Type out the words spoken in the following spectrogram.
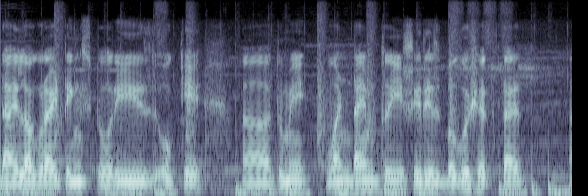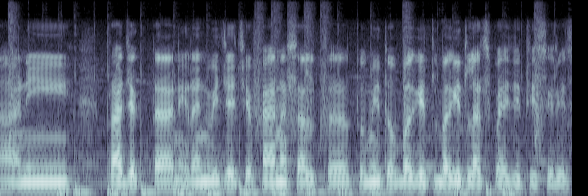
dialogue writing story is okay तुम्ही वन टाईम ती सिरीज बघू शकतात आणि प्राजक्ता आणि रणविजयचे फॅन असाल तर तुम्ही तो बघित बघितलाच पाहिजे ती series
